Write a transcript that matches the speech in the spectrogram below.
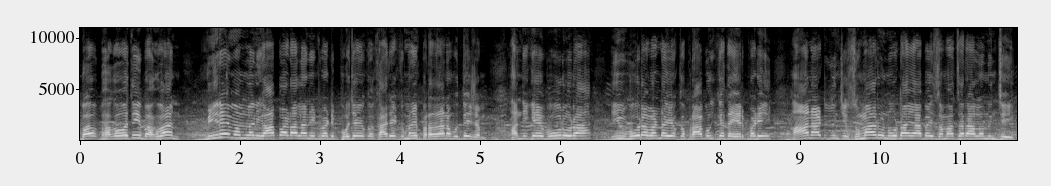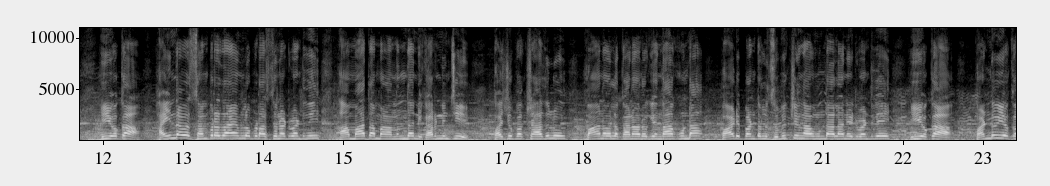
భ- భగవతి భగవాన్ మీరే మమ్మల్ని కాపాడాలనేటువంటి పూజ యొక్క కార్యక్రమమే ప్రధాన ఉద్దేశం. అందుకే ఊరూరా ఈ ఊరవండ యొక్క ప్రాముఖ్యత ఏర్పడి ఆనాటి నుంచి సుమారు నూట యాభై సంవత్సరాల నుంచి ఈ యొక్క హైందవ సంప్రదాయంలో కూడా వస్తున్నటువంటిది. ఆ మాత మనందరినీ కరుణించి పశుపక్షాదులు మానవులకు అనారోగ్యం కాకుండా పాడి పంటలు సుభిక్షంగా ఉండాలనేటువంటిది ఈ యొక్క పండుగ యొక్క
